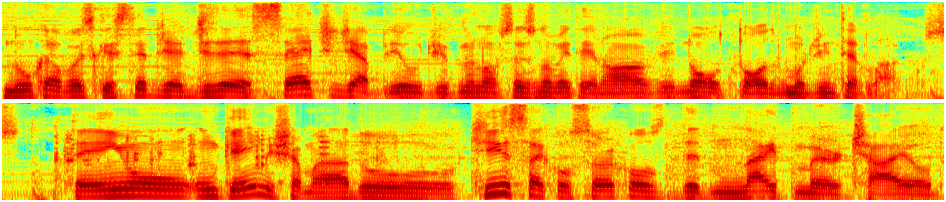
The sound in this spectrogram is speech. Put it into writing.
Nunca vou esquecer, dia 17 de abril de 1999, no Autódromo de Interlagos. Tem um, um game chamado Key Cycle Circles The Nightmare Child,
